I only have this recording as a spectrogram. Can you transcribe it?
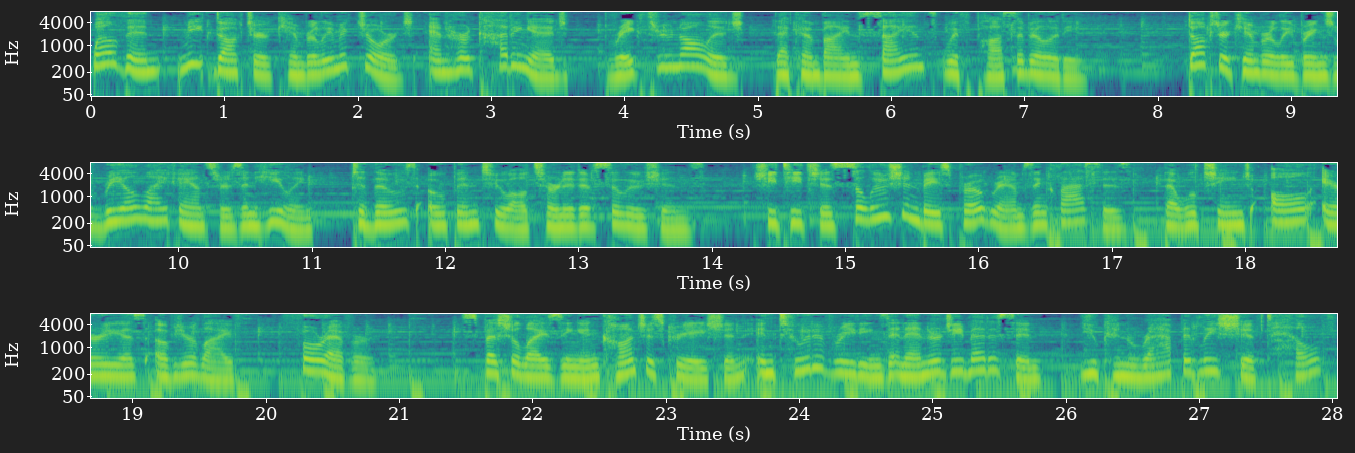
Well, then, meet Dr. Kimberly McGeorge and her cutting edge breakthrough knowledge that combines science with possibility. Dr. Kimberly brings real life answers and healing to those open to alternative solutions. She teaches solution based programs and classes that will change all areas of your life forever. Specializing in conscious creation, intuitive readings, and energy medicine, you can rapidly shift health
